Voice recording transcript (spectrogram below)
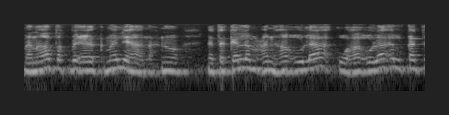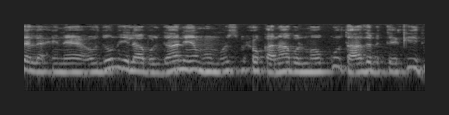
مناطق بأكملها نحن نتكلم عن هؤلاء وهؤلاء القتلة حين يعودون إلى بلدانهم هم يصبحوا قنابل موقوتة هذا بالتأكيد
